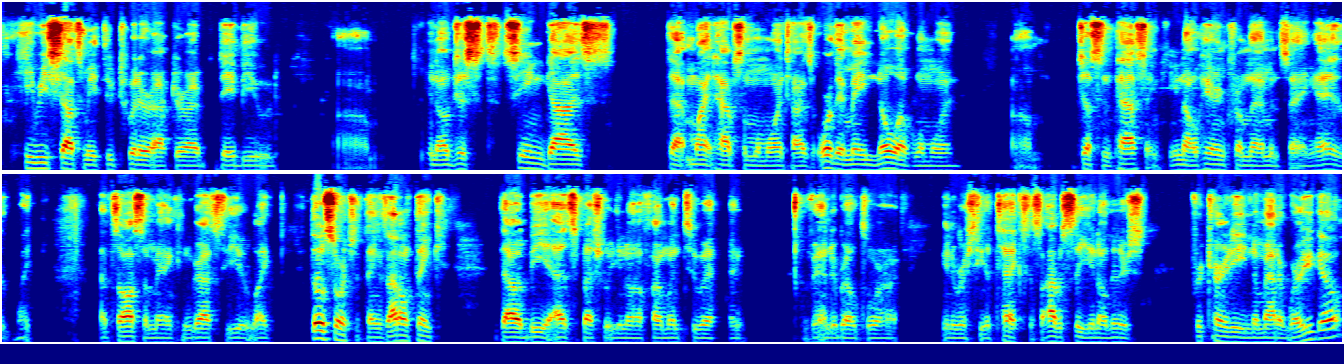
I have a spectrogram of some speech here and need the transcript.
he reached out to me through Twitter after I debuted. Um, you know, just seeing guys that might have some Le Moyne ties, or they may know of Le Moyne, um, just in passing. You know, hearing from them and saying, "Hey, like, that's awesome, man! Congrats to you!" Like those sorts of things. I don't think that would be as special. You know, if I went to a Vanderbilt or a University of Texas. Obviously, you know, there's fraternity no matter where you go,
